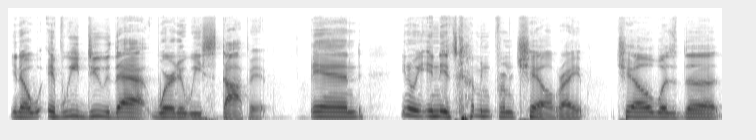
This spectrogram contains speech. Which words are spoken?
you know, if we do that, where do we stop it?" And you know, and it's coming from Chael, right? Chael was the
